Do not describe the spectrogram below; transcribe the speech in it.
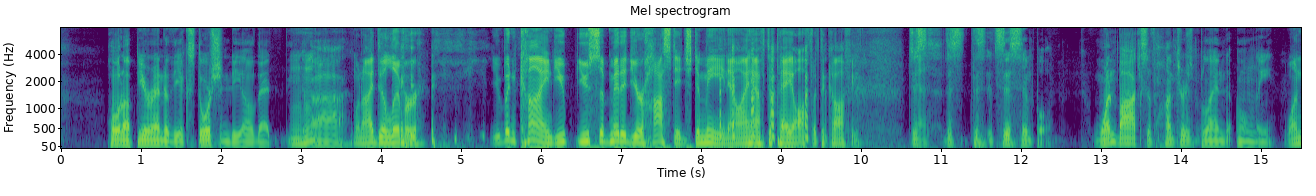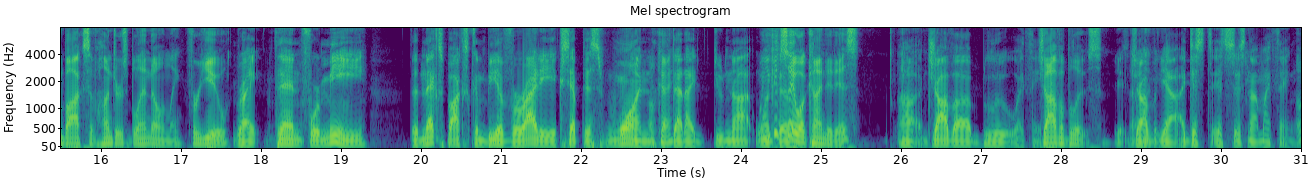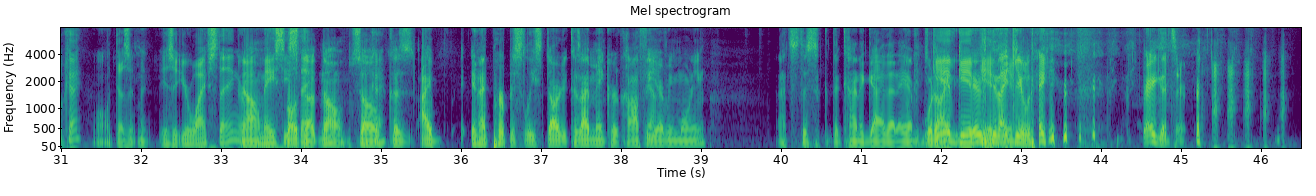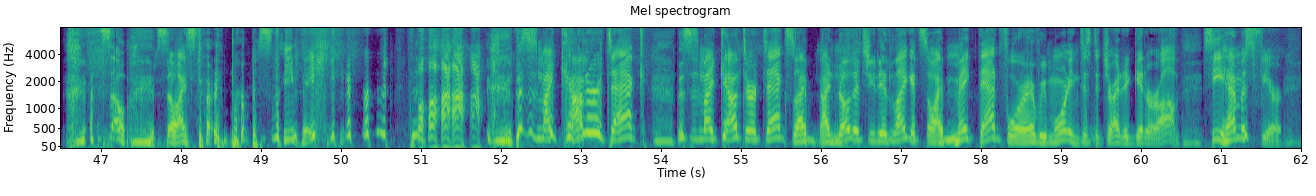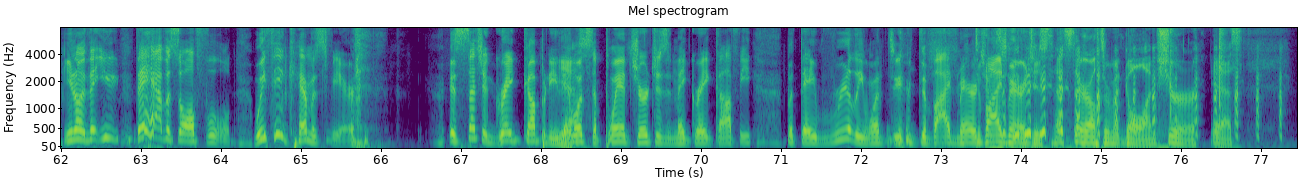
hold up your end of the extortion deal, that Mm-hmm. uh, When I deliver, you've been kind. You you submitted your hostage to me. Now I have to pay off with the coffee. Just this, this it's this simple. One box of Hunter's Blend only. One box of Hunter's Blend only for you. Right. Then for me, the next box can be a variety, except this one Okay. that I do not Well, you can to. say what kind it is. uh, Java Blue, I think. Java Blues. Yeah, Java. what- Yeah, I just it's just not my thing. Okay. Well, it doesn't. Is it your wife's thing or no, Macy's both thing? Of, no, so Okay. because I and I purposely started because I make her coffee Yeah. every morning. That's the the kind of guy that I am. Give, I, give, give, Thank give, you. Thank you. Very good, sir. so, so I started purposely making her. this is my counterattack. This is my counterattack. So I, I know that she didn't like it. So I make that for her every morning just to try to get her off. See, Hemisphere. You know that you they have us all fooled. We think Hemisphere is such a great company that Yes. wants to plant churches and make great coffee, but they really want to divide marriages. Divide marriages. That's their ultimate goal, I'm sure. Yes.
